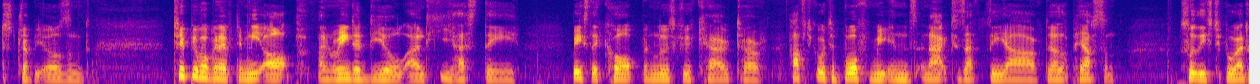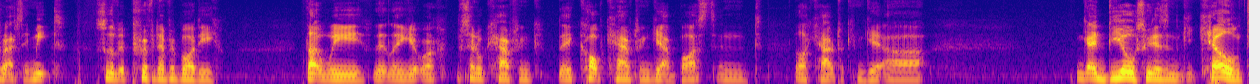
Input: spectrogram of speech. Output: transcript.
distributors, and two people are going to have to meet up and arrange a deal, and he has to, basically, cop and Louis Koo character have to go to both meetings and act as if they are the other person. So these two people don't actually meet. So they've proven everybody that way that they get a central character, and, the cop character can get a bust, and the other character can get a get a deal so he doesn't get killed.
